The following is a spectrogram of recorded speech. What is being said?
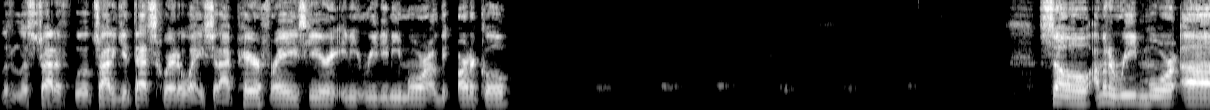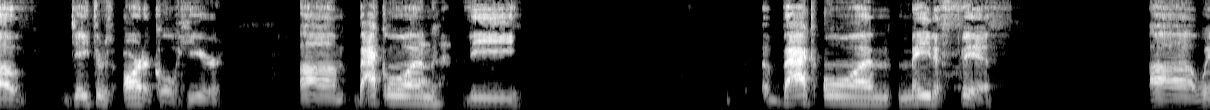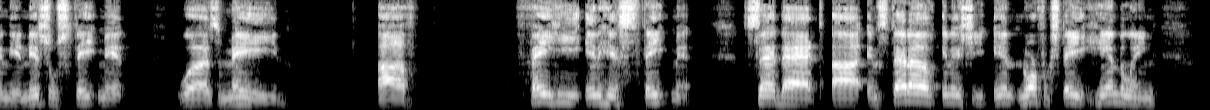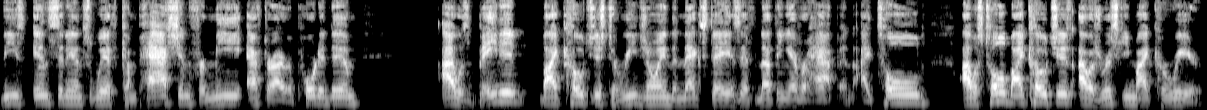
let's try to we'll try to get that squared away. Should I paraphrase here? Any read any more of the article? So I'm going to read more of Gaither's article here. Um, back on the back on May the fifth, uh, when the initial statement was made, uh, Fahey in his statement said that uh, instead of in, in Norfolk State handling these incidents with compassion for me after I reported them, I was baited by coaches to rejoin the next day as if nothing ever happened. I told I was told by coaches I was risking my career.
